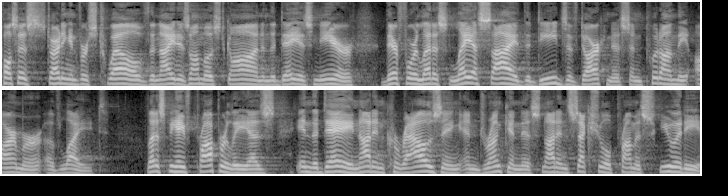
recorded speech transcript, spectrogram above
Paul says, starting in verse 12, the night is almost gone and the day is near. Therefore, let us lay aside the deeds of darkness and put on the armor of light. Let us behave properly as in the day, not in carousing and drunkenness, not in sexual promiscuity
